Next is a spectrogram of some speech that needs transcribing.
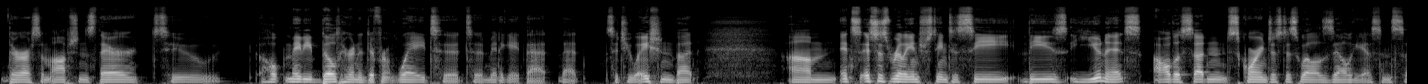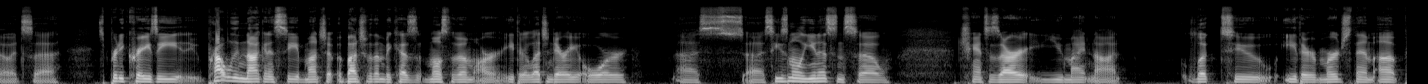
there are some options there to hope maybe build her in a different way to to mitigate that that situation. But um, it's it's just really interesting to see these units all of a sudden scoring just as well as Zelgius, and so it's uh it's pretty crazy. Probably not going to see a bunch of a bunch of them because most of them are either legendary or uh, uh, seasonal units, and so chances are you might not look to either merge them up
